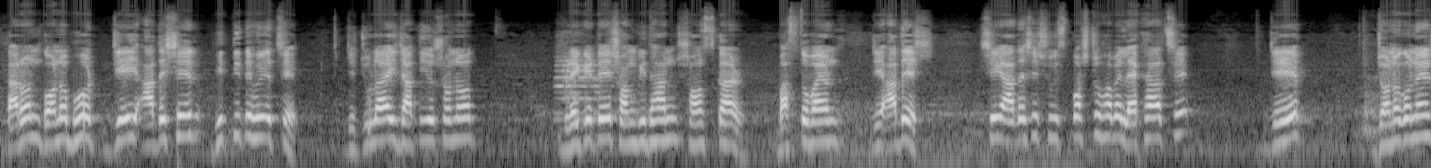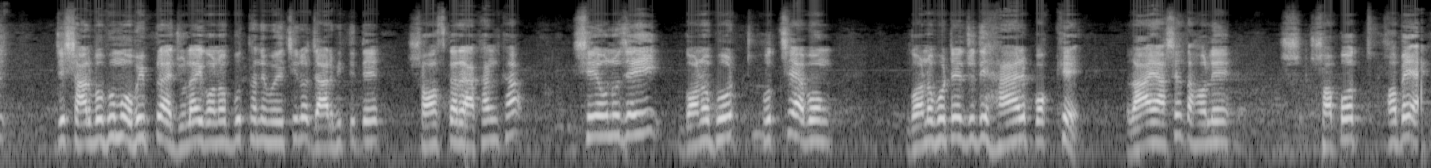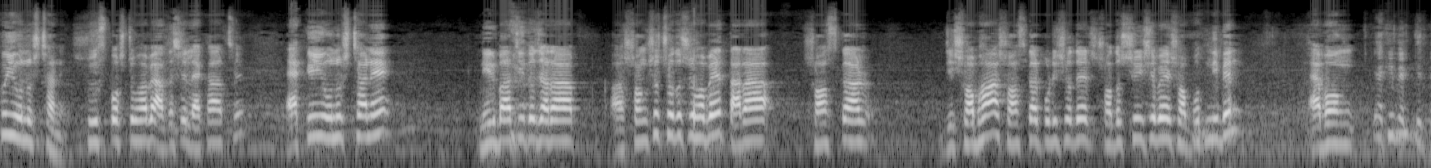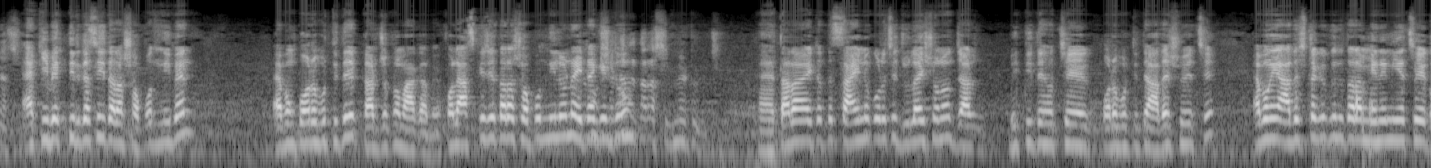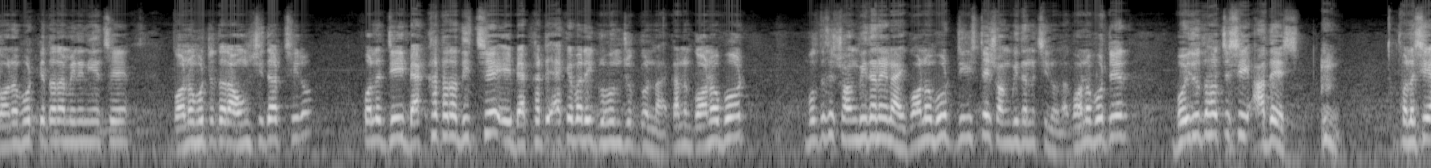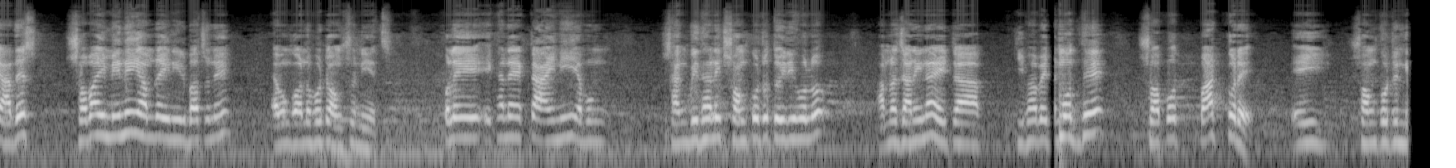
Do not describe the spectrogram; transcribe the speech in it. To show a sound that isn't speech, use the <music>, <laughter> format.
কারণ গণভোট যেই আদেশের ভিত্তিতে হয়েছে, যে জুলাই জাতীয় সনদ ব্রেকেটে সংবিধান, সংস্কার, বাস্তবায়ন যে আদেশ, সেই আদেশে সুস্পষ্টভাবে লেখা আছে যে জনগণের যে সার্বভৌম অভিপ্রায় জুলাই গণঅভ্যুত্থানে হয়েছিল, যার ভিত্তিতে সংস্কারের আকাঙ্ক্ষা, সে অনুযায়ী গণভোট হচ্ছে এবং গণভোটের যদি হ্যার পক্ষে রায় আসে তাহলে শপথ হবে একই অনুষ্ঠানে। সুস্পষ্টভাবে আদেশে লেখা আছে একই অনুষ্ঠানে নির্বাচিত যারা সংসদ সদস্য হবে তারা সংস্কার যে সভা সংস্কার পরিষদের সদস্য হিসেবে শপথ নিবেন এবং একই ব্যক্তির কাছে। একই ব্যক্তির কাছেই তারা শপথ নেবেন এবং পরবর্তীতে কার্যক্রম আগাবে। ফলে আজকে যে তারা শপথ নিল না এটা কিন্তু হ্যাঁ তারা এটাতে সাইনও করেছে জুলাই সনদ যার ভিত্তিতে হচ্ছে পরবর্তীতে আদেশ হয়েছে। এবং এই আদেশটাকে কিন্তু তারা মেনে নিয়েছে, গণভোটকে তারা মেনে নিয়েছে, গণভোটে তারা অংশীদার ছিল। ফলে যেই ব্যাখ্যা তারা দিচ্ছে, এই ব্যাখ্যাটি একেবারেই গ্রহণযোগ্য নয়। কারণ গণভোট বলতেছে সংবিধানে নাই। গণভোট জিনিসটাই সংবিধানে ছিল না। গণভোটের বৈধতা হচ্ছে সেই আদেশ। <clears throat> ফলে সেই আদেশ সবাই মেনেই আমরা এই নির্বাচনে এবং গণভোটে অংশ নিয়েছি। ফলে এখানে একটা আইনি এবং সাংবিধানিক সংকটও তৈরি হলো। আমরা জানি না এটা কীভাবে মধ্যে শপথ পাঠ করে এই সংকটের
